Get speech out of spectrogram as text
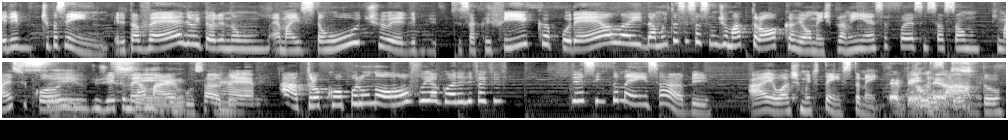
Ele, tipo assim, ele tá velho, então ele não é mais tão útil, ele se sacrifica por ela e dá muita sensação de uma troca, realmente. para mim, essa foi a sensação que mais ficou sim, e de um jeito sim. meio amargo, sabe? É. Ah, trocou por um novo e agora ele vai viver assim também, sabe? Ah, eu acho muito tenso também. É bem pesado.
